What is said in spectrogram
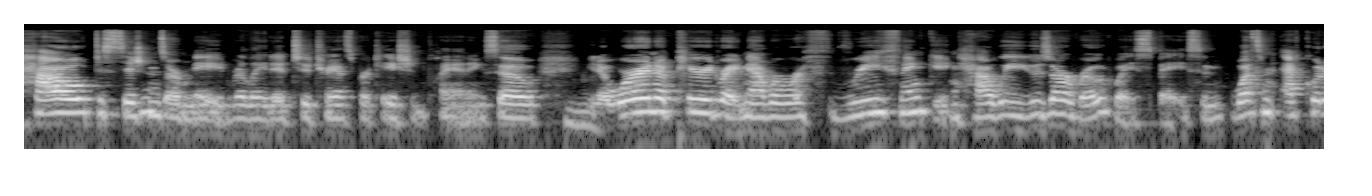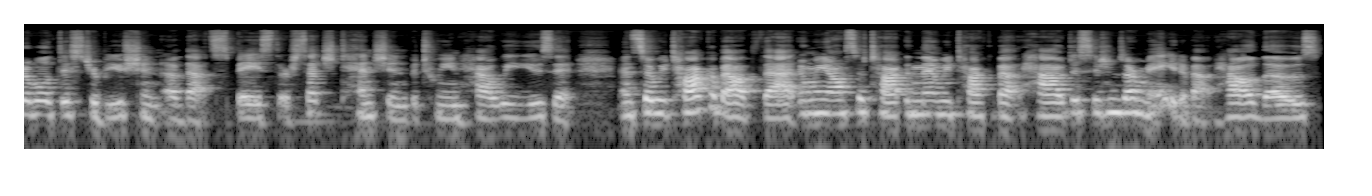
how decisions are made related to transportation planning. So, mm-hmm. you know, we're in a period right now where we're rethinking how we use our roadway space and what's an equitable distribution of that space. There's such tension between how we use it. And so we talk about that and we also talk and then we talk about how decisions are made about how those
